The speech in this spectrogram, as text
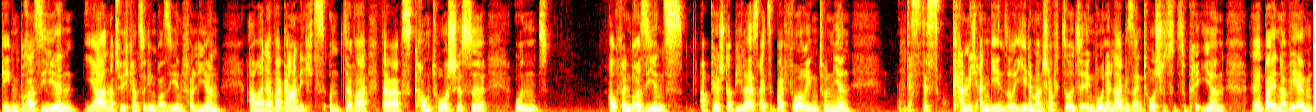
gegen Brasilien, ja, natürlich kannst du gegen Brasilien verlieren, aber da war gar nichts. Und da war, da gab es kaum Torschüsse und auch wenn Brasiliens Abwehr stabiler ist als bei vorigen Turnieren, das, das kann nicht angehen. So, jede Mannschaft sollte irgendwo in der Lage sein, Torschüsse zu kreieren äh, bei einer WM.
